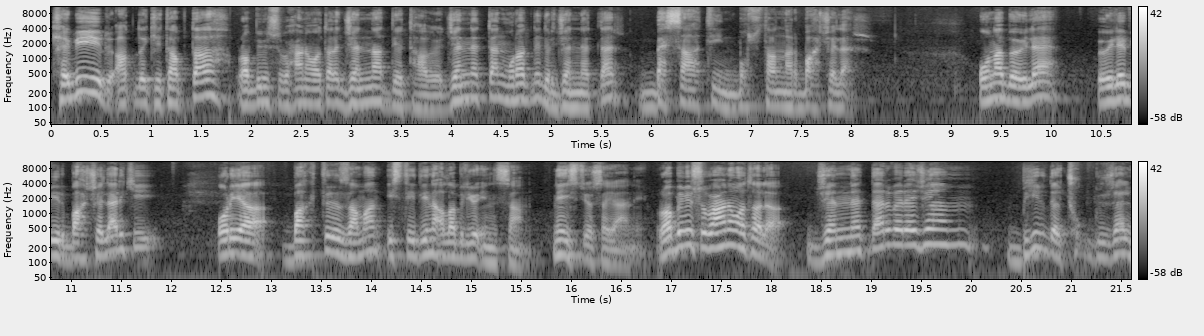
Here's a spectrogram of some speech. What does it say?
Kebir adlı kitapta Rabbimiz Subhanahu ve Teala cennet diye tabir ediyor. Cennetten murad nedir cennetler? Besatin, bostanlar, bahçeler. Ona böyle öyle bir bahçeler ki oraya baktığı zaman istediğini alabiliyor insan. Ne istiyorsa yani. Rabbimiz Subhanahu ve Teala cennetler vereceğim. Bir de çok güzel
